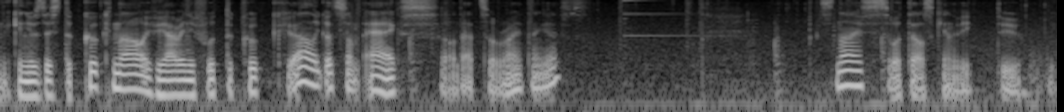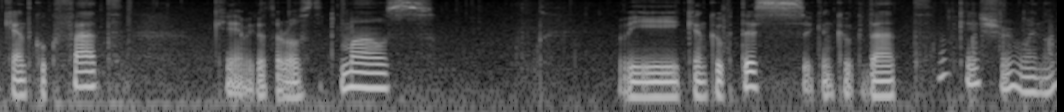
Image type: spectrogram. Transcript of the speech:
We can use this to cook now if you have any food to cook. Oh, I got some eggs, so that's alright, I guess. It's nice. What else can we do? We can't cook fat. Okay, we got a roasted mouse. We can cook this, we can cook that. Okay, sure, why not?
